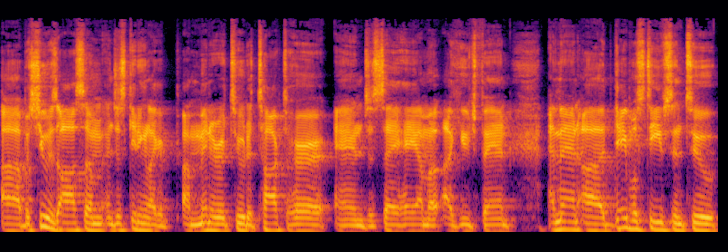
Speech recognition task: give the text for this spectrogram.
Uh, but she was awesome and just getting like a, a minute or two to talk to her and just say, hey, I'm a, a huge fan. And then uh, Gable Stevenson too,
